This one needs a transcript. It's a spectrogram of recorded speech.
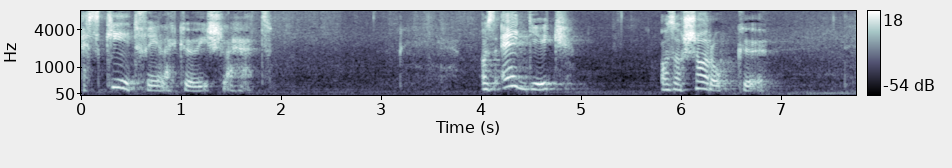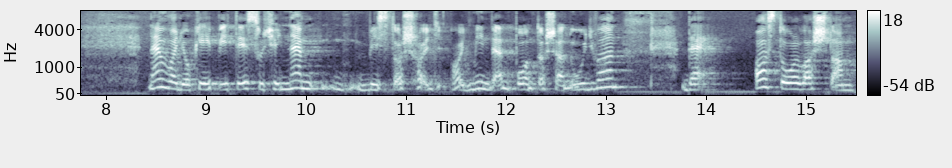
ez kétféle kő is lehet. Az egyik az a sarokkő. Nem vagyok építész, úgyhogy nem biztos, hogy, hogy minden pontosan úgy van, de azt olvastam,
